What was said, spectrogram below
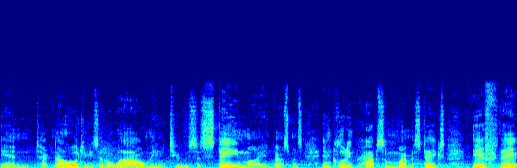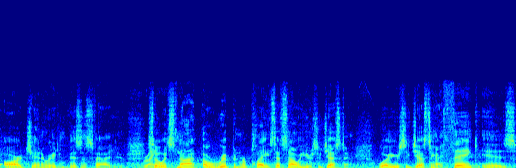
in technologies that allow me to sustain my investments, including perhaps some of my mistakes, if they are generating business value. Right. So it's not a rip and replace, that's not what you're suggesting. What you're suggesting, I think, is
